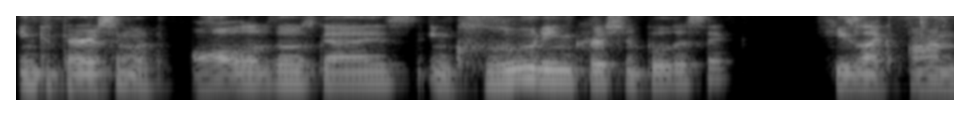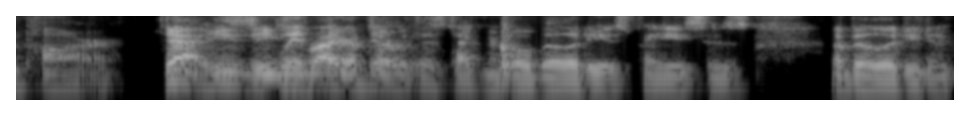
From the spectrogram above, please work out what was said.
in comparison with all of those guys, including Christian Pulisic, he's like on par. Yeah, he's, he's right up there with his technical ability, his pace, his ability to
